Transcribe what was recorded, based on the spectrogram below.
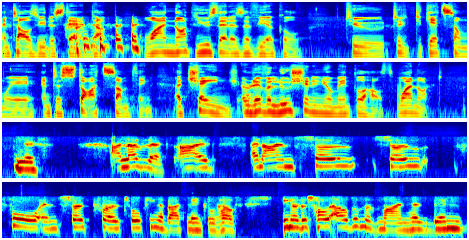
and tells you to stand up. Why not use that as a vehicle to, to, to get somewhere and to start something, a change, a revolution in your mental health? Why not? Yes, I love that. I and I'm so so for and so pro talking about mental health. You know, this whole album of mine has been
